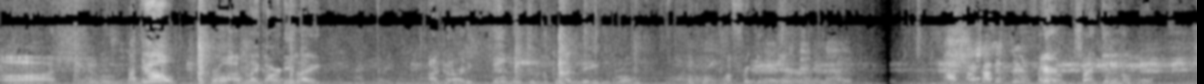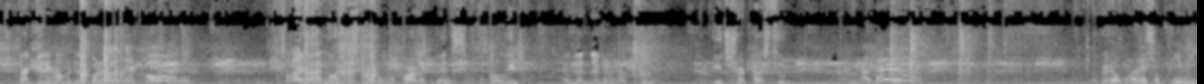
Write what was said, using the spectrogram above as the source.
Oh shoot. Matthew! Bro, I'm like already like, I could already feel it, dude. Look at my legs, bro. My freaking hair. I, I got this dude in Here, start getting them. Here, start getting them and just put them. they're cold. So you gotta do is just rip them apart like this, slowly, and then they're gonna have two. Each strip has two. Hmm, I bet. Okay. Yo, why are they so creamy?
